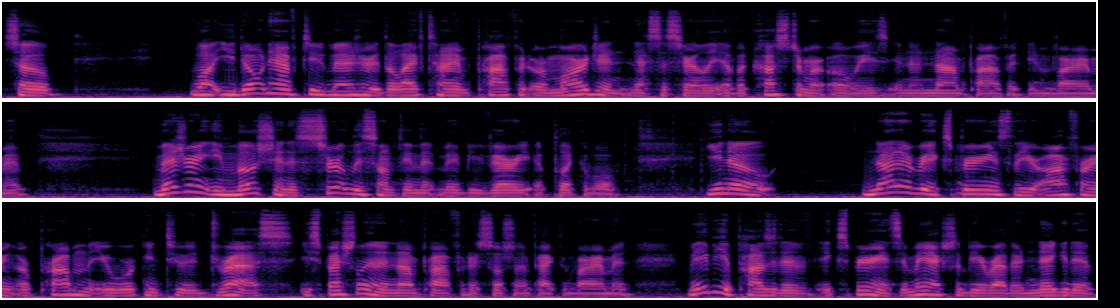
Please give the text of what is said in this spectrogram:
So, while you don't have to measure the lifetime profit or margin necessarily of a customer always in a nonprofit environment, measuring emotion is certainly something that may be very applicable. You know, not every experience that you're offering or problem that you're working to address, especially in a nonprofit or social impact environment, may be a positive experience. It may actually be a rather negative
